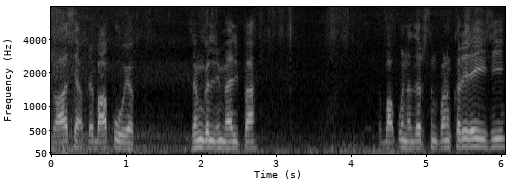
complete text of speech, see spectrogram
તો આ છે આપણે બાપુ એક જંગલની માલિપા. તો બાપુના દર્શન પણ કરી રહી છીએ.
